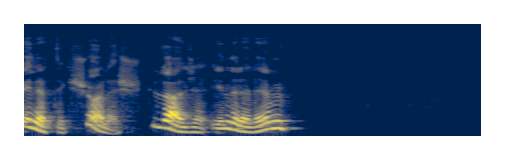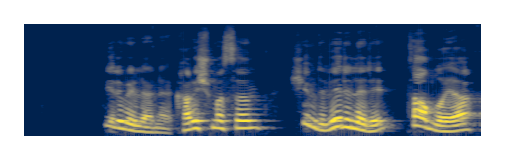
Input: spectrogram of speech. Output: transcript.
belirttik. Şöyle güzelce indirelim. Birbirlerine karışmasın. Şimdi verileri tabloya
